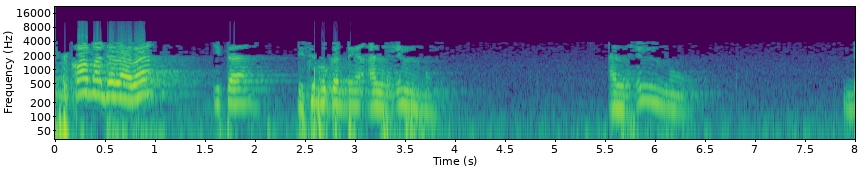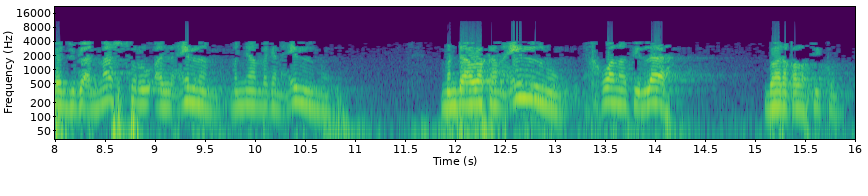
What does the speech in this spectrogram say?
istiqamah adalah apa? Kita disebutkan dengan al-ilmu. Al-ilmu dan juga nasru al-ilm menyampaikan ilmu mendakwakan ilmu ikhwana fillah barakallahu fikum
